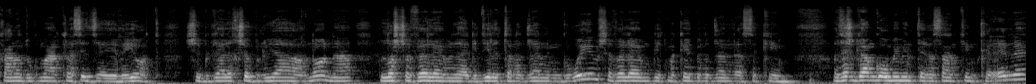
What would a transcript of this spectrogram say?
כאן הדוגמה הקלאסית זה העיריות, שבגלל איך שבנויה הארנונה, לא שווה להם להגדיל את הנדל"ן למגורים, שווה להם להתמקד בנדל"ן לעסקים. אז יש גם גורמים אינטרסנטיים כאלה,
